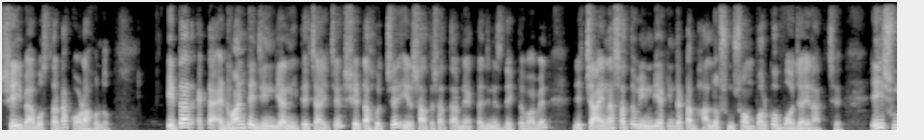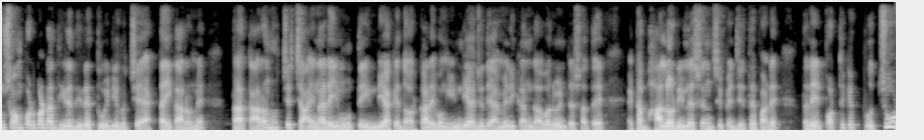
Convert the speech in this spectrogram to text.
সেই ব্যবস্থাটা করা হলো। এটার একটা অ্যাডভান্টেজ ইন্ডিয়া নিতে চাইছে, সেটা হচ্ছে, এর সাথে সাথে আপনি একটা জিনিস দেখতে পাবেন, যে চায়নার সাথেও ইন্ডিয়া কিন্তু একটা ভালো সুসম্পর্ক বজায় রাখছে। এই সুসম্পর্কটা ধীরে ধীরে তৈরি হচ্ছে একটাই কারণে তার কারণ হচ্ছে চায়নার এই মুহূর্তে ইন্ডিয়াকে দরকার এবং ইন্ডিয়া যদি আমেরিকান গভর্নমেন্টের সাথে একটা ভালো রিলেশনশিপে যেতে পারে, তাহলে এরপর থেকে প্রচুর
